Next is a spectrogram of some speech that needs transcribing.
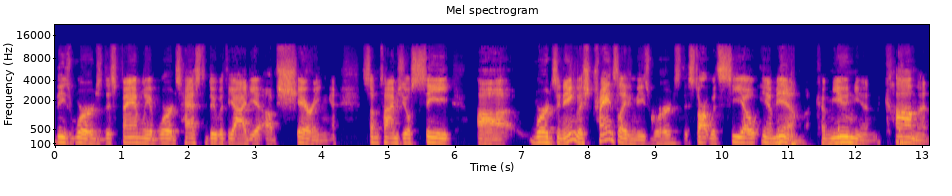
these words, this family of words has to do with the idea of sharing. Sometimes you'll see uh, words in English translating these words that start with C O M M, communion, common,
